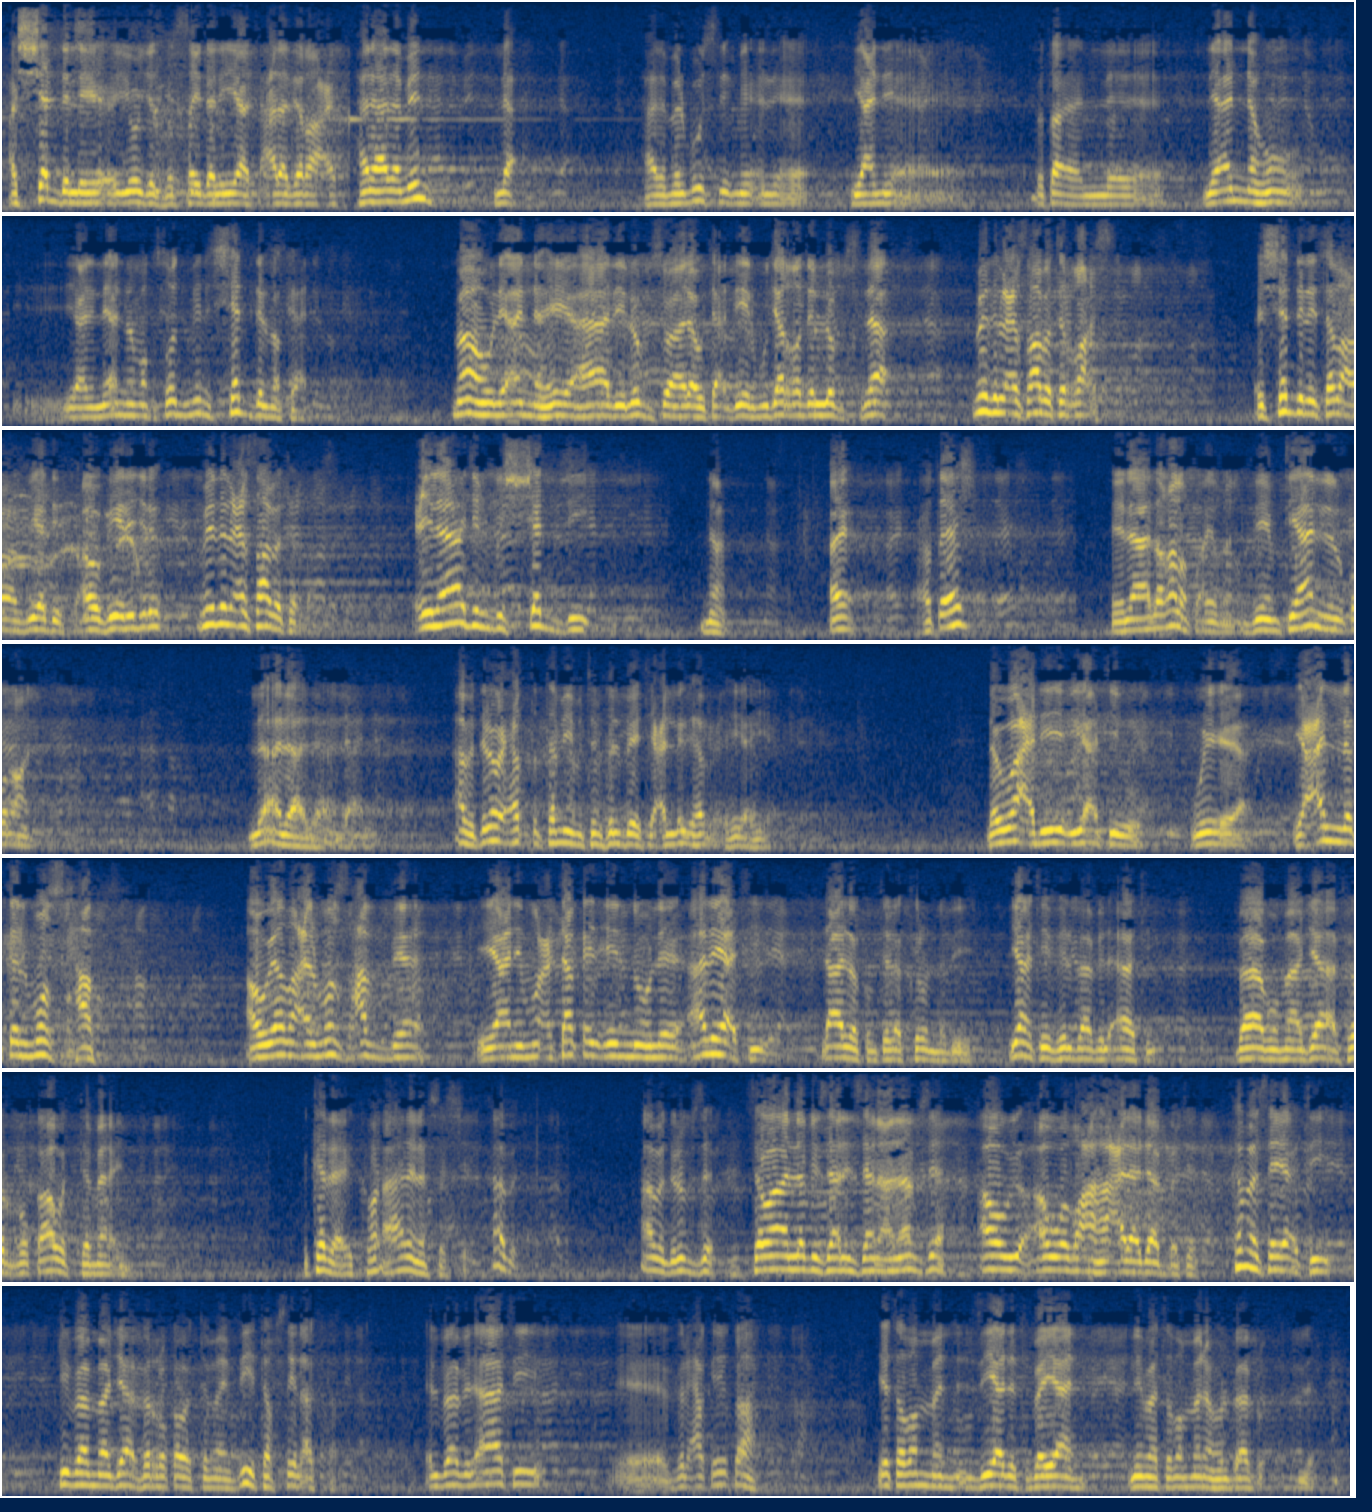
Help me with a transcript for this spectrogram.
الشد اللي يوجد في الصيدليات على ذراعك هل هذا منه؟ لا. هذا ملبوس يعني لأنه يعني لأن المقصود من شد المكان. ما هو لأن هي هذه لبسها له تأثير مجرد اللبس. لا. مثل عصابة الرأس. الشد اللي تضعه في يدك أو في رجلك مثل عصابة الرأس. علاج بالشد. نعم. أي حط إيش؟ إيه لا هذا غلط أيضا. في امتهان للقرآن. لا لا لا لا لا. أبدا لو يحط تميمة في البيت يعلقها هي هي. لو واحد يأتي ويعلق المصحف أو يضع المصحف يعني معتقد إنه هذا يأتي. لعلكم تذكرون به يأتي في الباب الآتي. باب ما جاء في الرقى والتمائم. كذلك هذا نفس الشيء. ابد ابد لبس سواء لبس الإنسان على نفسه أو أو وضعها على دابته. كما سيأتي في باب ما جاء في الرقى والتمائم. فيه تفصيل أكثر. الباب الآتي آه، في الحقيقة يتضمن زيادة بيان لما تضمنه الباب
